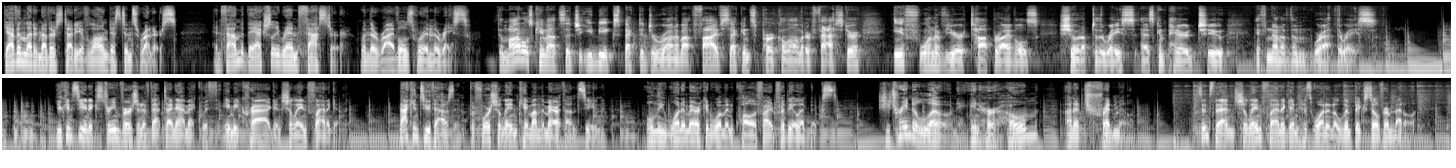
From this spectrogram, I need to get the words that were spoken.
Gavin led another study of long distance runners and found that they actually ran faster when their rivals were in the race. The models came out such that you'd be expected to run about five seconds per kilometer faster if one of your top rivals showed up to the race as compared to if none of them were at the race. You can see an extreme version of that dynamic with Amy Cragg and Shalane Flanagan. Back in 2000, before Shalane came on the marathon scene, only one American woman qualified for the Olympics. She trained alone in her home on a treadmill. Since then, Shalane Flanagan has won an Olympic silver medal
